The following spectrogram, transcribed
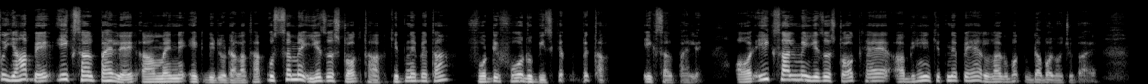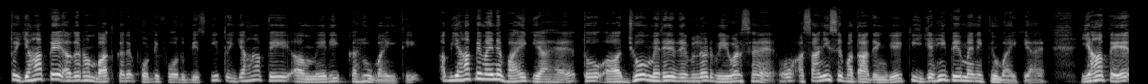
तो यहाँ पे एक साल पहले आ, मैंने एक वीडियो डाला था। उस समय ये जो स्टॉक था कितने पे था? फोर्टी फोर रुपीज़ के पे था एक साल पहले। और एक साल में ये जो स्टॉक है अभी कितने पे है? लगभग डबल हो चुका है। तो यहाँ पे अगर हम बात करें फोर्टी फोर रुपीज़ की तो यहाँ पे आ, मेरी कहीं बाई थी। अब यहाँ पे मैंने बाई किया है तो जो मेरे रेगुलर व्यूवर्स हैं वो आसानी से बता देंगे कि यहीं पे मैंने क्यों बाई किया है। यहाँ पे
